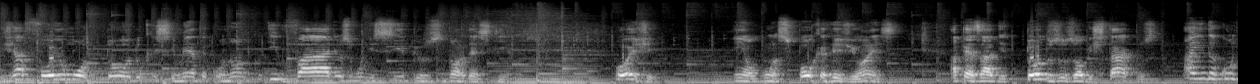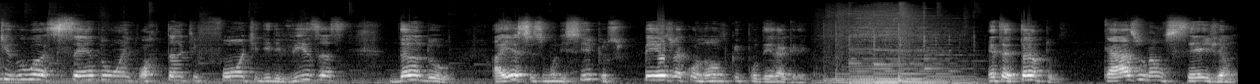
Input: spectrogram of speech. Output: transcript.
já foi o motor do crescimento econômico de vários municípios nordestinos. Hoje, em algumas poucas regiões, apesar de todos os obstáculos, ainda continua sendo uma importante fonte de divisas, dando a esses municípios peso econômico e poder agrícola. Entretanto, caso não sejam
